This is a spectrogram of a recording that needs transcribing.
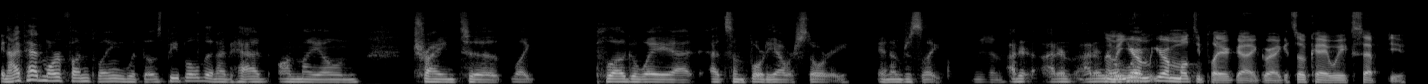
and I've had more fun playing with those people than I've had on my own, trying to like plug away at at some 40 hour story. And I'm just like, Yeah. I don't, I don't, I don't I know. mean, you're what- a, you're a multiplayer guy, Greg. It's okay. We accept you.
